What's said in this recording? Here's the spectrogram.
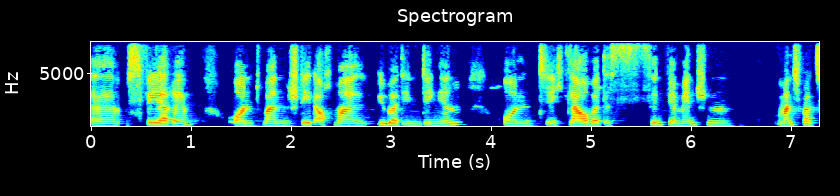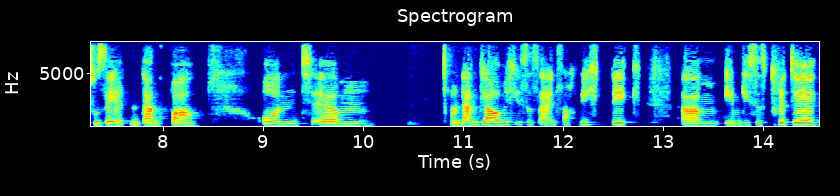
äh, Sphäre und man steht auch mal über den Dingen. Und ich glaube, das sind wir Menschen manchmal zu selten dankbar. Und, ähm, und dann glaube ich, ist es einfach wichtig, ähm, eben dieses dritte,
